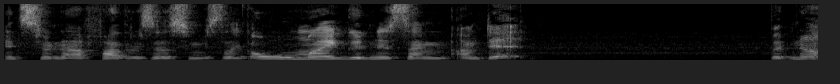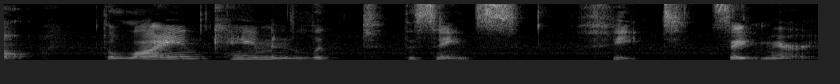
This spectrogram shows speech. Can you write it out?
And so now Father Zosima is like, oh my goodness, I'm, I'm dead. But no, the lion came and licked the saint's feet, Saint Mary.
